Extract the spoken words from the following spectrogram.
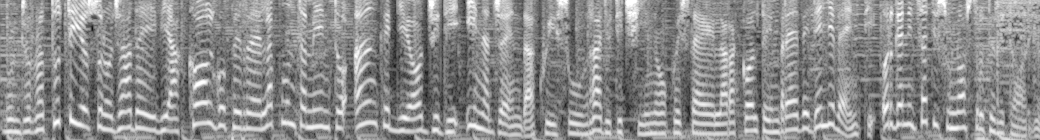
Buongiorno a tutti, io sono Giada e vi accolgo per l'appuntamento anche di oggi di In Agenda qui su Radio Ticino. Questa è la raccolta in breve degli eventi organizzati sul nostro territorio.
